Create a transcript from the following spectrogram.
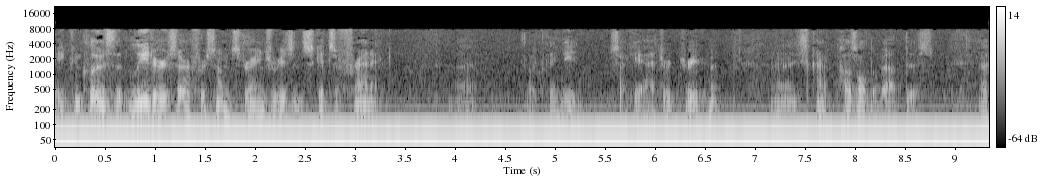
he concludes that leaders are, for some strange reason, schizophrenic, uh, like they need psychiatric treatment. Uh, he's kind of puzzled about this. Uh,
